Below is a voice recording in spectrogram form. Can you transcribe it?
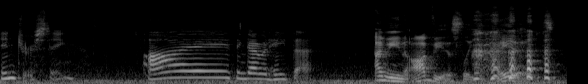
Interesting. I think I would hate that. I mean, obviously, you hate it.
